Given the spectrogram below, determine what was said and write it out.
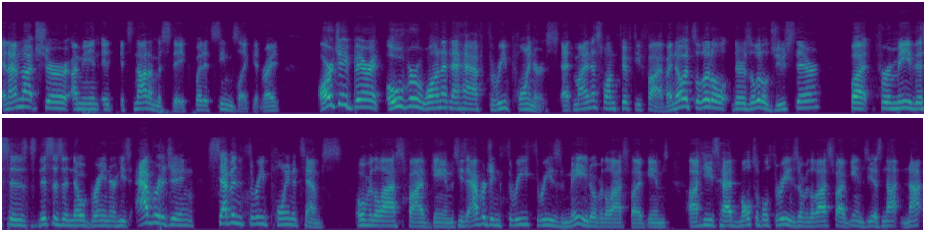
And I'm not sure. I mean, it, it's not a mistake, but it seems like it, right? RJ Barrett over one and a half three pointers at minus 155. I know it's a little, there's a little juice there, but for me, this is, this is a no brainer. He's averaging seven three point attempts over the last five games. He's averaging three threes made over the last five games. Uh, he's had multiple threes over the last five games. He has not, not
